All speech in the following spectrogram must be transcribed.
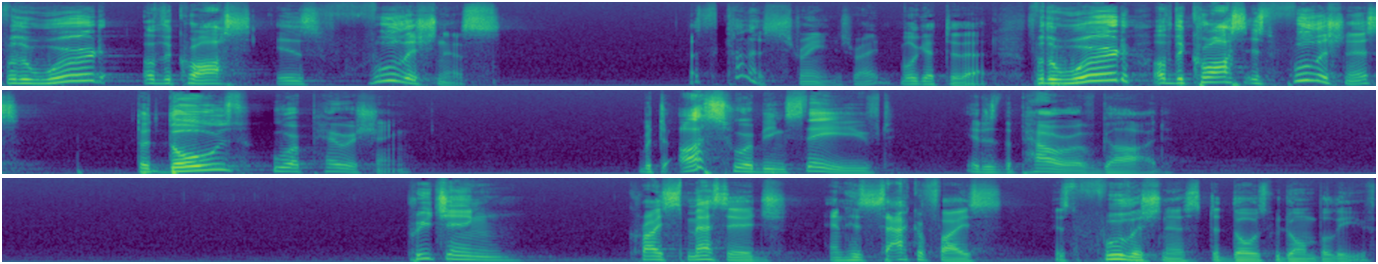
For the word of the cross is foolishness. That's kind of strange, right? We'll get to that. For the word of the cross is foolishness to those who are perishing but to us who are being saved, it is the power of God. Preaching Christ's message and his sacrifice is foolishness to those who don't believe,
